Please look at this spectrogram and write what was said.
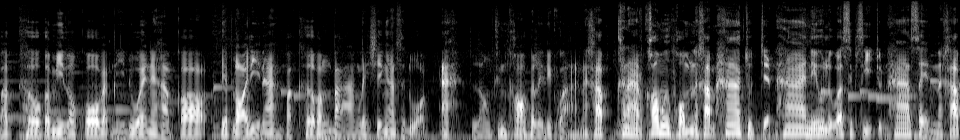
บัคเกิลก็มีโลโก้แบบนี้ด้วยนะครับ ก็เรียบร้อยดีนะบัคเกิลบางๆ เลยใช้งานสะดวก อะ ลองขึ้นข้อกันเลยดีกว่านะครับ ขนาดข้อมือผมนะครับ 5.75 นิ้วหรือว่า 14.5 เซนนะครับ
